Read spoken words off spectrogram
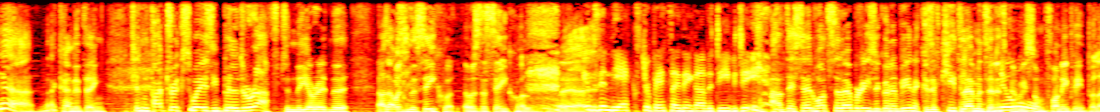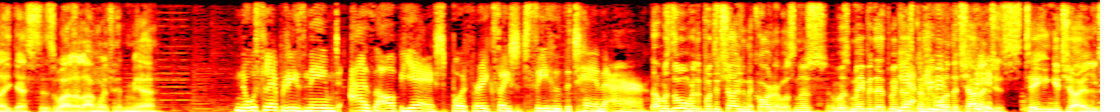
yeah, that kind of thing. Didn't Patrick Swayze build a raft in the uh, in the? Oh, that was in the sequel. That was the sequel. Yeah. It was in the extra bits, I think, on the DVD. Have they said what celebrities are going to be in it? Because if Keith Lemon's in it, it's going to be some funny people, I guess, as well, along with him. Yeah. No celebrities named as of yet, but very excited to see who the 10 are. That was the one where they put the child in the corner, wasn't it? It was maybe that maybe that's going to be one of the challenges: taking a child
